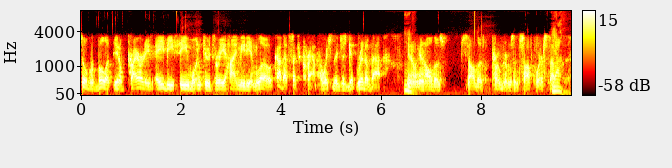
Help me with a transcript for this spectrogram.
silver bullet, you know, priorities A, B, C, one, two, three, high, medium, low. God, that's such crap. I wish they'd just get rid of that, you hmm. know, in all those all those programs and software stuff. Yeah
